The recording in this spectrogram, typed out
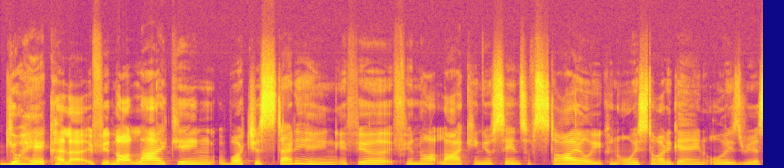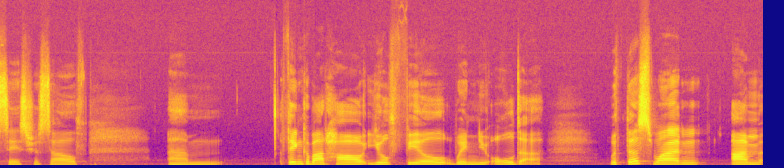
your hair color. If you're not liking what you're studying if you're if you're not liking your sense of style you can always start again always reassess yourself. Um, think about how you'll feel when you're older. With this one i'm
